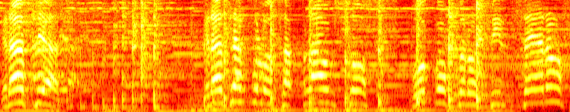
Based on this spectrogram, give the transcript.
Gracias. Gracias por los aplausos, pocos pero sinceros.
